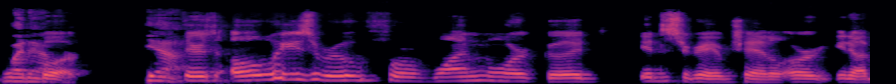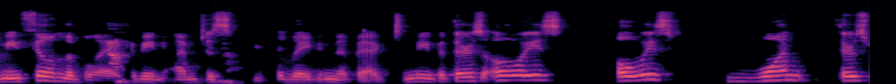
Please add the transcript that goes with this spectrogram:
Whatever. book. Yeah. There's always room for one more good Instagram channel, or you know, I mean, fill in the blank. I mean, I'm just relating that back to me, but there's always, always one. There's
